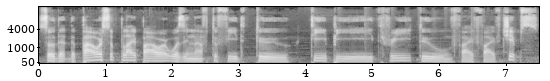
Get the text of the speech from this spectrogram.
so that the power supply power was enough to feed two TP3255 chips.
